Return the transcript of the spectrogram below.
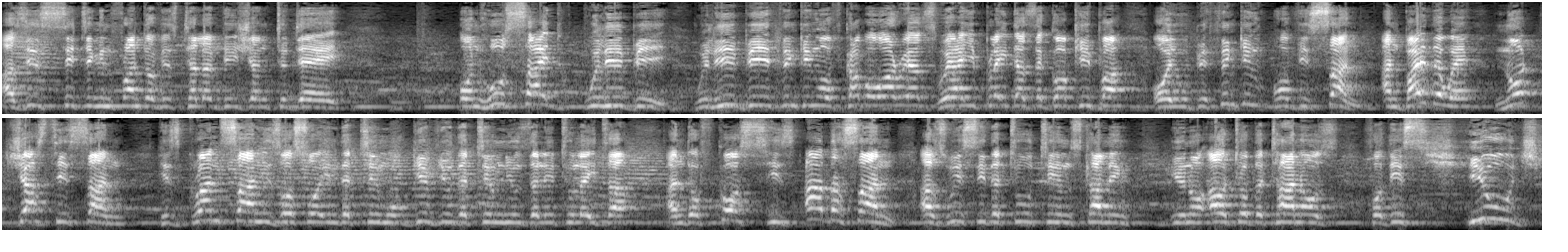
as he's sitting in front of his television today. On whose side will he be? Will he be thinking of Kabwe Warriors, where he played as a goalkeeper, or he will be thinking of his son? And by the way, not just his son, His grandson is also in the team. We'll give you the team news a little later. And of course, his other son, as we see the two teams coming, you know, out of the tunnels for this huge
